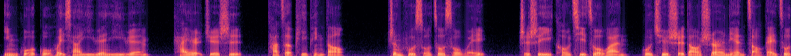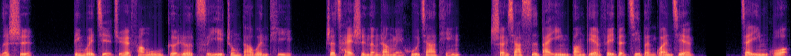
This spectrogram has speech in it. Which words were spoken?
英国国会下议院议员凯尔爵士，他则批评道。政府所作所为，只是一口气做完过去十到十二年早该做的事，并未解决房屋隔热此一重大问题。这才是能让每户家庭省下四百英镑电费的基本关键。在英国，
